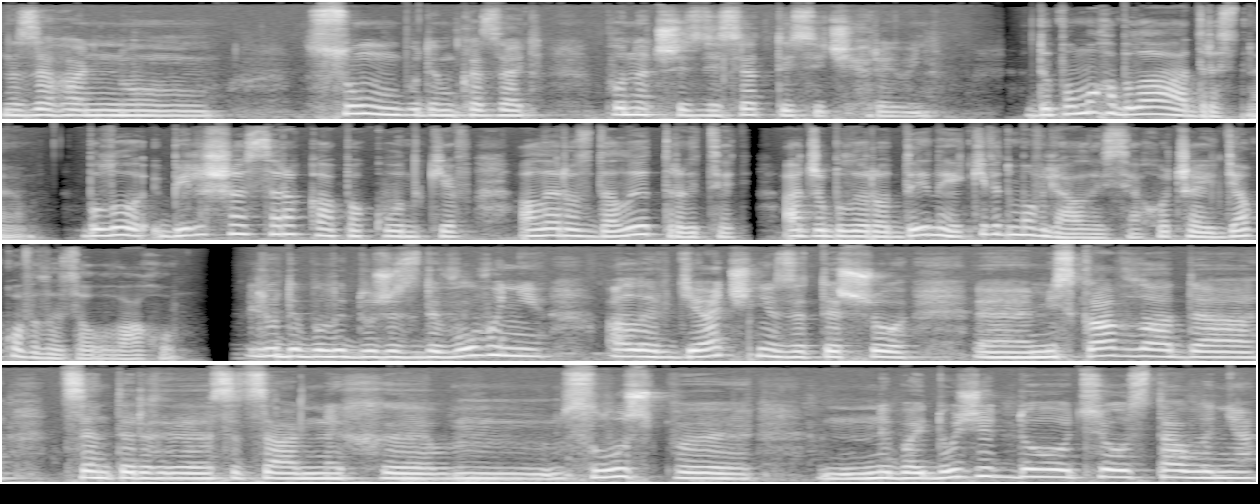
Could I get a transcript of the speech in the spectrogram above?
на загальну суму, будемо казати, понад 60 тисяч гривень. Допомога була адресною. Було більше 40 пакунків, але роздали 30, адже були родини, які відмовлялися, хоча й дякували за увагу. Люди були дуже здивовані, але вдячні за те, що е, міська влада, центр е, соціальних е, служб не байдужі до цього ставлення.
